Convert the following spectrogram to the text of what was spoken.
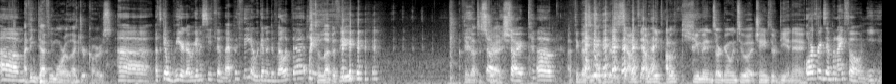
Um, I think definitely more electric cars. uh, let's get weird. Are we gonna see telepathy? Are we gonna develop that? Telepathy. I think that's a stretch. sorry. Um, I think that's. I think that's. I don't think. I don't think. I don't think humans are going to uh, change their DNA. or for example, an iPhone. You,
